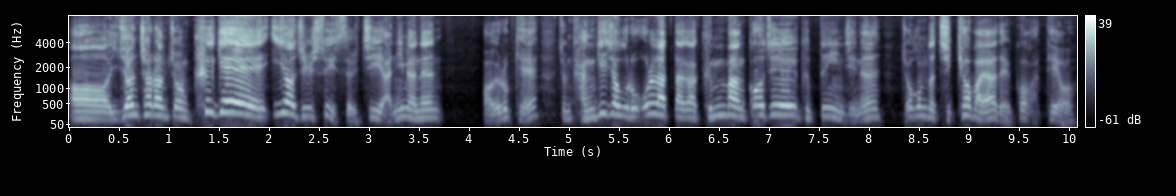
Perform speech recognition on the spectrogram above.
어, 이전처럼 좀 크게 이어질 수 있을지 아니면은 어, 이렇게 좀 단기적으로 올랐다가 금방 꺼질 급등인지는 조금 더 지켜봐야 될 것 같아요.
